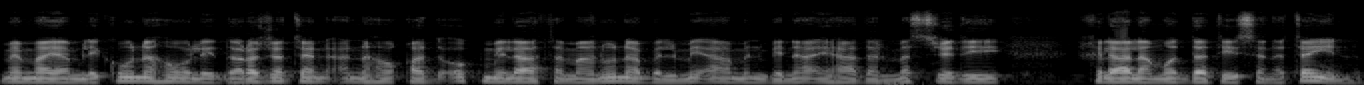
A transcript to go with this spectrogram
مما يملكونه لدرجة أنه قد أكمل 80% من بناء هذا المسجد خلال مدة سنتين.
